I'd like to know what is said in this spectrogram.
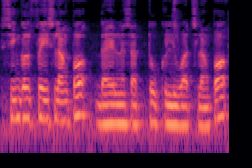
single phase lang po dahil nasa 2 kilowatts lang po.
